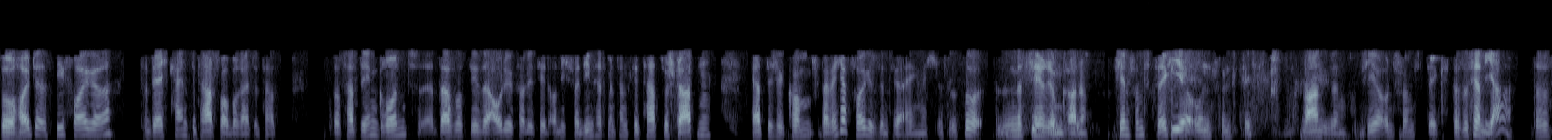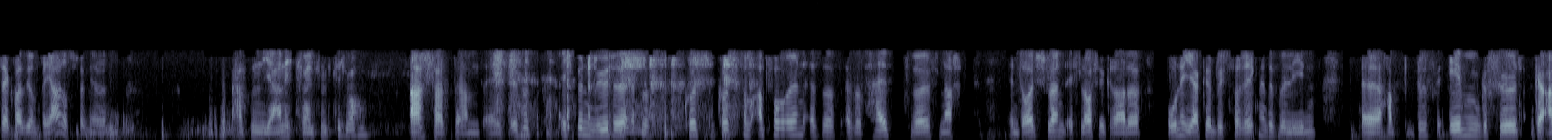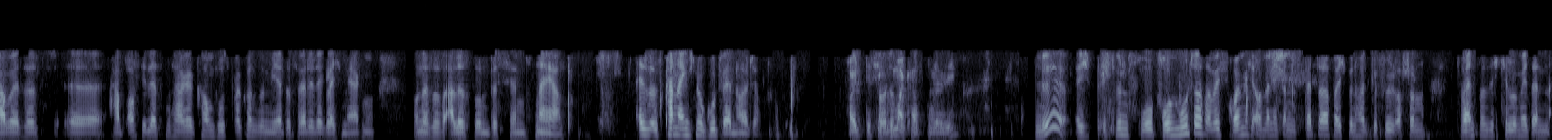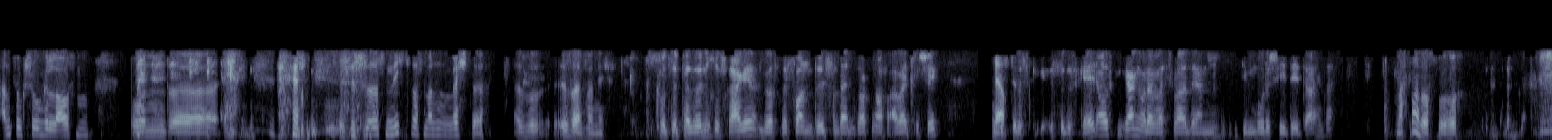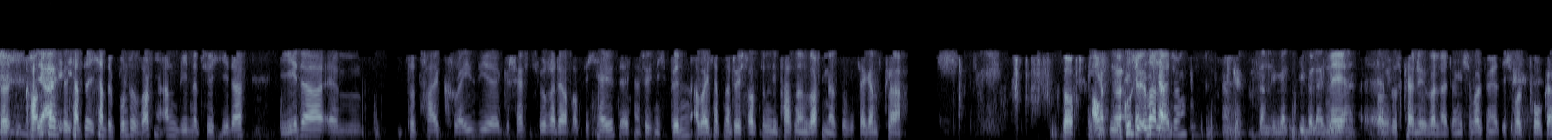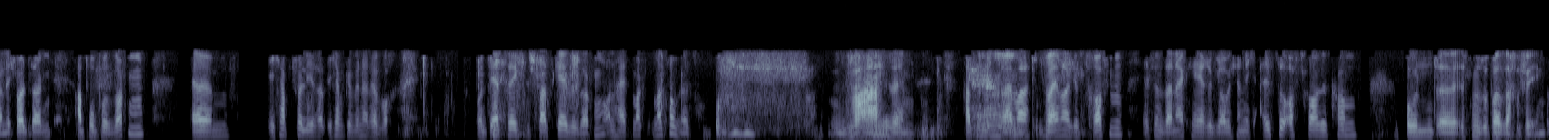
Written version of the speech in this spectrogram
So, heute ist die Folge, zu der ich kein Zitat vorbereitet habe. Das hat den Grund, dass es diese Audioqualität auch nicht verdient hat, mit einem Zitat zu starten. Herzlich willkommen. Bei welcher Folge sind wir eigentlich? Es ist so ein Mysterium gerade. 54? 54. Wahnsinn. 54. Das ist ja ein Jahr. Das ist ja quasi unsere Jahrespremiere. Hat ein Jahr nicht 52 Wochen? Ach verdammt, ey. Ist, ich bin müde. Es ist kurz, kurz zum Abholen. Es ist, es ist halb zwölf nachts in Deutschland. Ich laufe hier gerade ohne Jacke durchs verregnete Berlin. Äh, habe bis eben gefühlt gearbeitet, äh, habe auch die letzten Tage kaum Fußball konsumiert, das werdet ihr gleich merken. Und es ist alles so ein bisschen, naja, es, es kann eigentlich nur gut werden heute. Heute ist die Kummerkasten, oder wie? Nö, ich, ich bin froh, frohen Mutes, aber ich freue mich auch, wenn ich dann ins Bett darf, weil ich bin heute gefühlt auch schon 22 Kilometer in den Anzugsschuhen gelaufen und äh, es ist nichts, was man möchte. Also ist einfach nichts. Kurze persönliche Frage. Du hast mir vorhin ein Bild von deinen Socken auf Arbeit geschickt. Ja. Ist dir das, ist dir das Geld ausgegangen oder was war denn die modische Idee dahinter? Macht man das so? Kontext, Ja, ich, ich- hatte ich hatte bunte Socken an, wie natürlich jeder jeder ähm, total crazy Geschäftsführer, der was auf sich hält, der ich natürlich nicht bin, aber ich habe natürlich trotzdem die passenden Socken dazu, ist ja ganz klar. So, Ich auch eine gute ich hab- ich hab- Überleitung. Okay, dann über, Überleitung. Nee, es ist keine Überleitung. Ich wollte mir jetzt, ich wollte pokern. Ich wollte sagen, apropos Socken, ähm, ich habe Verlierer, ich habe Gewinner der Woche. Und der trägt schwarz-gelbe Socken und heißt Max, Mats Hummels. Wahnsinn. Hat nämlich Ja. zweimal, zweimal getroffen, ist in seiner Karriere, glaube ich, noch nicht allzu oft vorgekommen und äh, ist eine super Sache für ihn.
